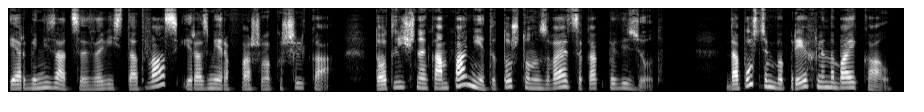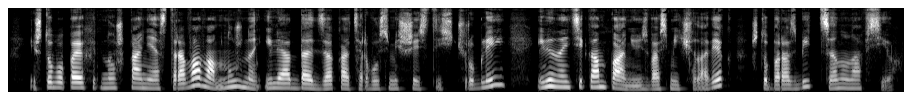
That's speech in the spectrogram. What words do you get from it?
и организация зависят от вас и размеров вашего кошелька, то отличная компания — это то, что называется «как повезет». Допустим, вы приехали на Байкал, и чтобы поехать на Ушкане острова, вам нужно или отдать за катер 86 тысяч рублей, или найти компанию из восьми человек, чтобы разбить цену на всех.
